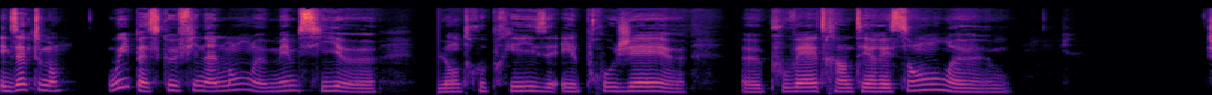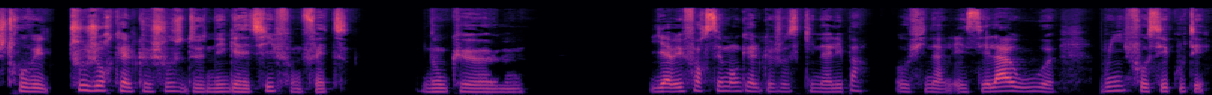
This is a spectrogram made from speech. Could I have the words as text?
Exactement. Oui, parce que finalement, euh, même si l'entreprise et le projet pouvaient être intéressants, je trouvais toujours quelque chose de négatif en fait. Donc, il y avait forcément quelque chose qui n'allait pas au final. Et c'est là où, oui, il faut s'écouter.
